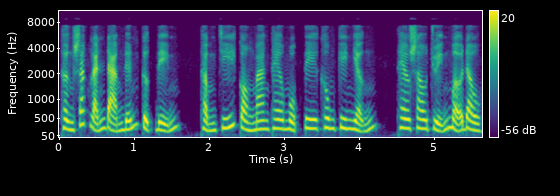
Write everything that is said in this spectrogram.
thần sắc lãnh đạm đến cực điểm, thậm chí còn mang theo một tia không kiên nhẫn, theo sau chuyển mở đầu.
